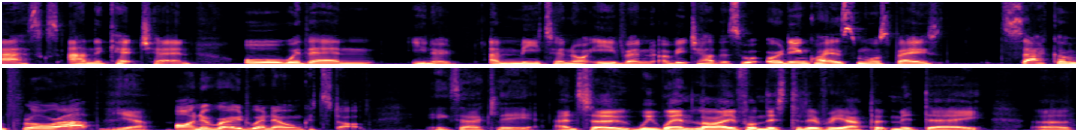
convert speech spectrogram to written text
desks and the kitchen, all within you know a meter, not even of each other. So we're already in quite a small space. Second floor up, Yeah. on a road where no one could stop. Exactly. And so we went live on this delivery app at midday. Uh, called-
